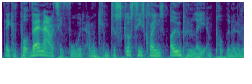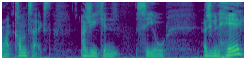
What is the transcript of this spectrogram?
they can put their narrative forward and we can discuss these claims openly and put them in the right context. As you can see or as you can hear,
